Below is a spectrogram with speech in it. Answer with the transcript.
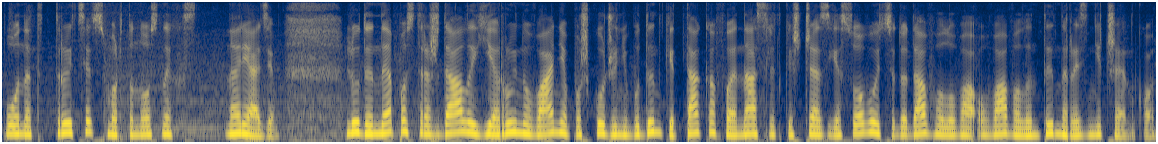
понад 30 смертоносних снарядів. Люди не постраждали. Є руйнування, пошкоджені будинки та кафе. Наслідки ще з'ясовуються. Додав голова ОВА Валентин Резніченко.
